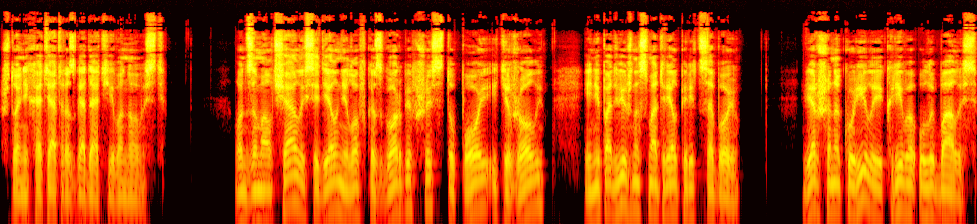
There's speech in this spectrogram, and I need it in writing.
что они хотят разгадать его новость. Он замолчал и сидел, неловко сгорбившись, тупой и тяжелый, и неподвижно смотрел перед собою. Вершина курила и криво улыбалась,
